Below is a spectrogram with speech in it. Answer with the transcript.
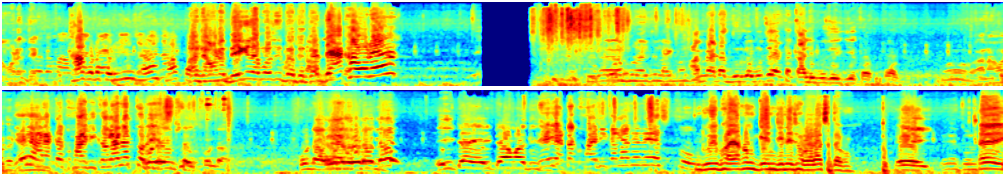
কি আমরা দেখ। থাক ওটা করবি? না থাক আমরা দেখি না বলছি তো দেখা। ওরে আমি একটা দুর্গা পুজো একটা কালী পুজো গিয়ে কর পড়ব আর আমাদের এই আর একটা খয়েরি কালারের তো ওটা কোন size? কোনটা? কোনটা? ওটা ওটা দাও। এইটা এইটা আমার এই একটা খয়েরি কালারের দুই ভাই এখন গেঞ্জি নিয়ে ঝগড়া আছে দেখো। এই। এই।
